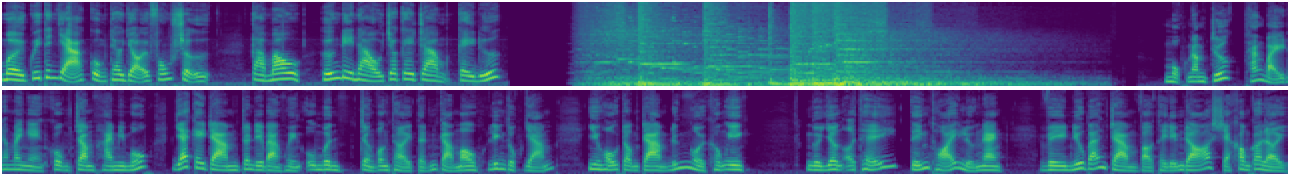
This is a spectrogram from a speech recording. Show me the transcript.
mời quý thính giả cùng theo dõi phóng sự Cà Mau hướng đi nào cho cây tràm, cây đước. Một năm trước, tháng 7 năm 2021, giá cây tràm trên địa bàn huyện U Minh, Trần Văn Thời, tỉnh Cà Mau liên tục giảm, nhiều hộ trồng tràm đứng ngồi không yên. Người dân ở thế tiến thoái lưỡng nan, vì nếu bán tràm vào thời điểm đó sẽ không có lời,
